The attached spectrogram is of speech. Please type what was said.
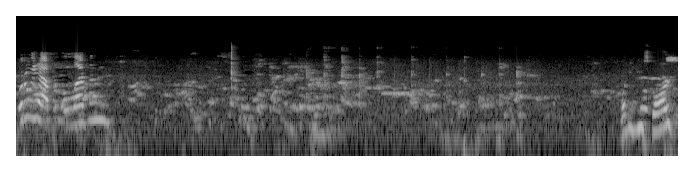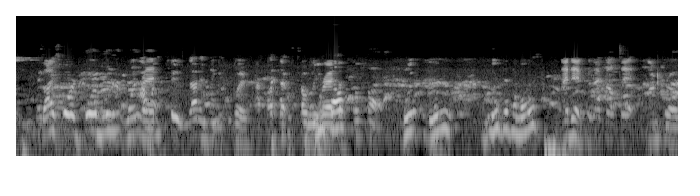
What do we have? 11? What did you score? so I scored four blue, one red. Two. I didn't think it was blue. I thought that was totally You red. felt uh, blue, blue, blue did the move. I did, because I felt that arm throw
